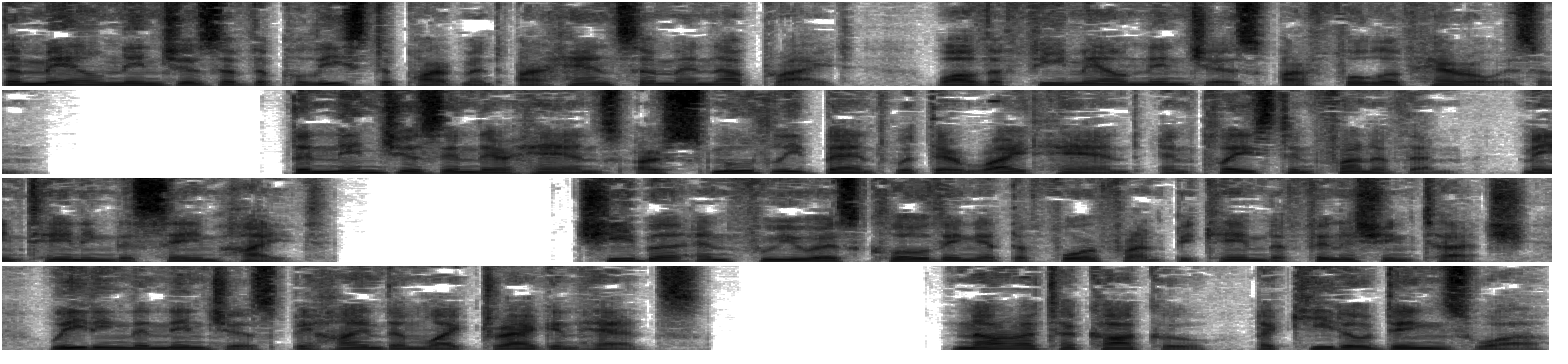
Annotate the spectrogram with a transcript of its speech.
The male ninjas of the police department are handsome and upright, while the female ninjas are full of heroism. The ninjas in their hands are smoothly bent with their right hand and placed in front of them, maintaining the same height. Chiba and Fuyue's clothing at the forefront became the finishing touch, leading the ninjas behind them like dragon heads. Nara Takaku, Akido Dingzhua,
